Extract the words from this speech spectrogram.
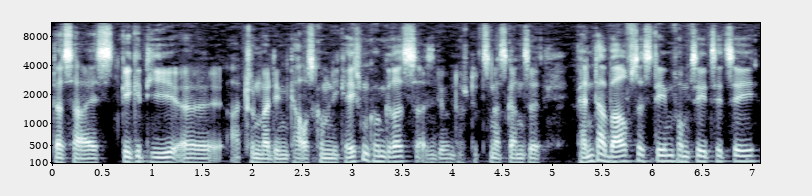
Das heißt, Giggity äh, hat schon mal den Chaos Communication Kongress, also die unterstützen das ganze Pentabarf-System vom CCC.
